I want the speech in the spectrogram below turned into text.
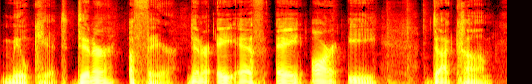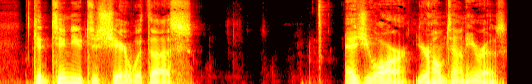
meal kit. Dinner A'Fare. Dinner a-f-a-r-e dot com continue to share with us as you are your hometown heroes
